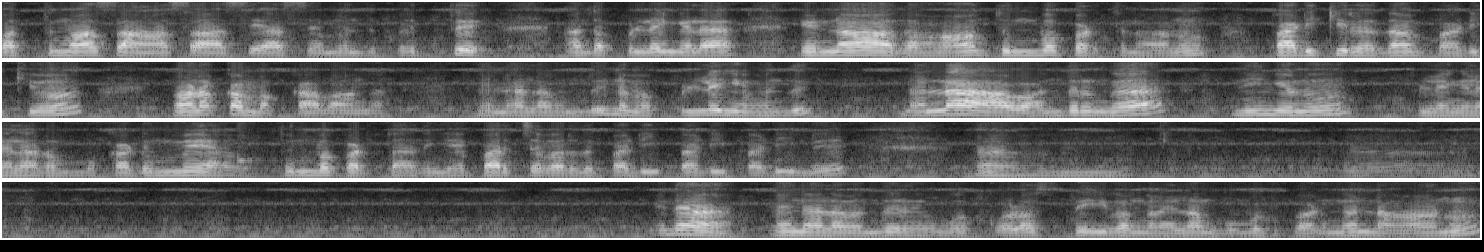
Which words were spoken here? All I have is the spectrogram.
பத்து மாதம் ஆசை ஆசையாக செமந்து பெற்று அந்த பிள்ளைங்களை என்ன தான் துன்பப்படுத்தினாலும் படிக்கிறது தான் படிக்கும். வணக்கம் அக்கா வாங்க. அதனால் வந்து நம்ம பிள்ளைங்க வந்து நல்லா வந்துருங்க. நீங்களும் பிள்ளைங்களெல்லாம் ரொம்ப கடுமையாக துன்பப்படுத்தாதீங்க. பரிச்சை வருது படி படி படின்னு. ஏன்னா என்னால் வந்து உங்கள் குலஸ் தெய்வங்களை எல்லாம் கும்பிட்டு பாடுங்க நானும்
